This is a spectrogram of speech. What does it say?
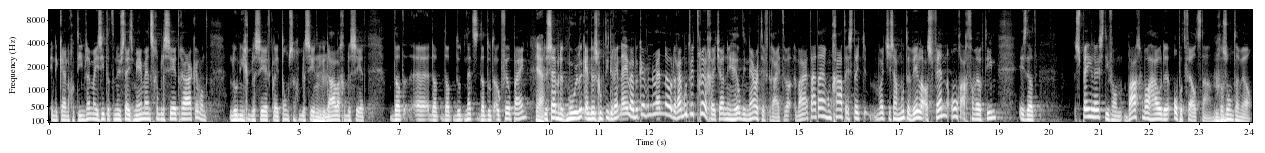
in de kern een goed team zijn. Maar je ziet dat er nu steeds meer mensen geblesseerd raken. Want Looney geblesseerd, Clay Thompson geblesseerd, Mhm. Iguodala geblesseerd. Dat, eh, dat, dat, doet net, dat doet ook veel pijn. Ja. Dus ze hebben het moeilijk. En dus roept iedereen, nee, we hebben Kevin Durant nodig. Hij moet weer terug, weet je. En nu heel die narrative draait. Terwijl, waar het uiteindelijk om gaat, is dat je, wat je zou moeten willen als fan, ongeacht van welk team, is dat spelers die van basketbal houden op het veld staan. Mhm. Gezond en wel.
